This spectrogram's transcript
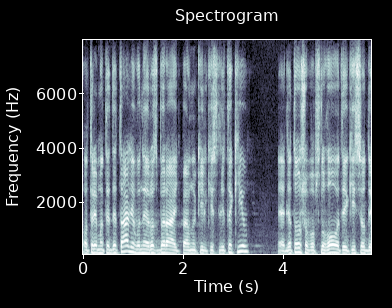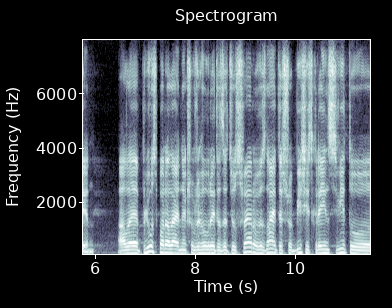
отримати деталі, вони розбирають певну кількість літаків для того, щоб обслуговувати якийсь один. Але плюс паралельно, якщо вже говорити за цю сферу, ви знаєте, що більшість країн світу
